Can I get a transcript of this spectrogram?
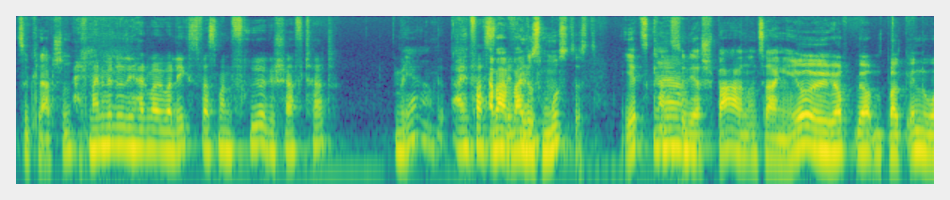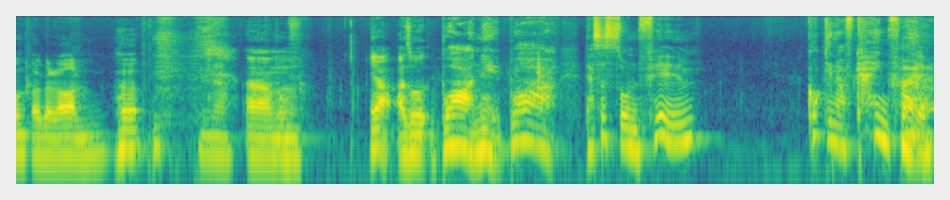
zu klatschen. Ich meine, wenn du dir halt mal überlegst, was man früher geschafft hat, mit Ja. einfachsten Aber weil du es musstest. Jetzt kannst Ja. du dir das sparen und sagen, jo, ich hab mir ein Plugin runtergeladen. Ja. ähm, ja, also, boah, nee, boah, das ist so ein Film, guck den auf keinen Fall.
